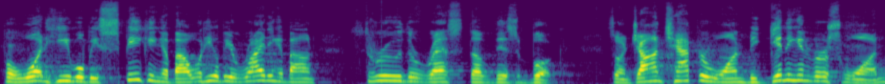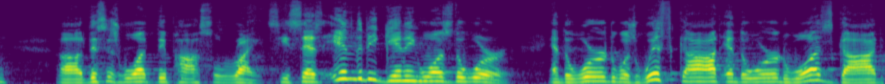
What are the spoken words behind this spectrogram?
for what he will be speaking about, what he'll be writing about through the rest of this book. So in John chapter 1, beginning in verse 1, uh, this is what the apostle writes. He says, In the beginning was the Word, and the Word was with God, and the Word was God.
